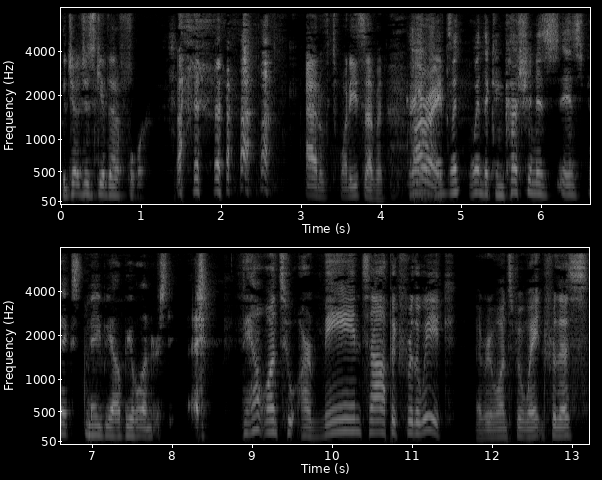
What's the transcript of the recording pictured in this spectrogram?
The judges give that a four. Out of 27. Great. All right. When, when the concussion is is fixed, maybe I'll be able to understand that. Now on to our main topic for the week. Everyone's been waiting for this.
